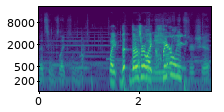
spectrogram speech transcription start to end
That seems like some. Like th- those are like New clearly shit.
